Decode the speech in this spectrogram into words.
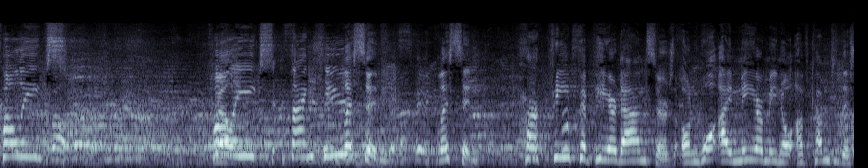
colleagues, well, colleagues, thank you. Listen, listen. Her pre-prepared answers on what I may or may not have come to this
